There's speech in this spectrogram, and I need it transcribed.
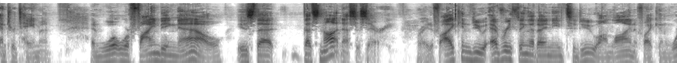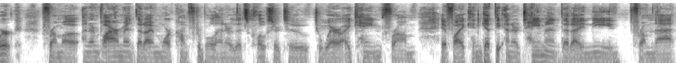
entertainment. And what we're finding now is that that's not necessary, right? If I can do everything that I need to do online, if I can work from a, an environment that I'm more comfortable in or that's closer to, to where I came from, if I can get the entertainment that I need from that,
